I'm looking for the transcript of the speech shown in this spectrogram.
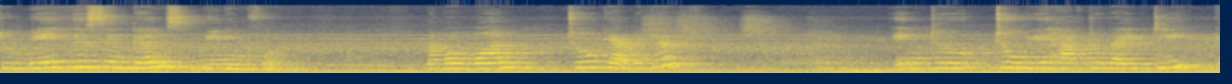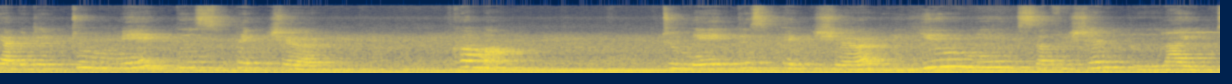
to make this sentence meaningful. Number one, two capital. Into two you have to write T capital to make this picture comma. To make this picture you need sufficient light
